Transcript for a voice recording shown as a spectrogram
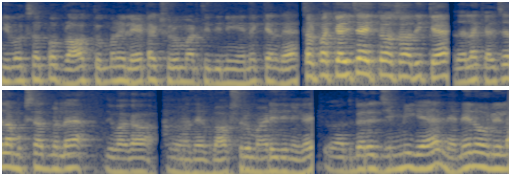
ಇವಾಗ ಸ್ವಲ್ಪ ವ್ಲಾಗ್ ತುಂಬಾನೇ ಲೇಟ್ ಆಗಿ ಶುರು ಮಾಡ್ತಿದ್ದೀನಿ. ಏನಕ್ಕೆ ಅಂದ್ರೆ, ಸ್ವಲ್ಪ ಕೆಲ್ಸ ಇತ್ತು. ಸೊ ಅದಕ್ಕೆ ಅದೆಲ್ಲ ಕೆಲ್ಸ ಎಲ್ಲ ಮುಗಿಸಾದ್ಮೇಲೆ ಇವಾಗ, ಅದೇ ವ್ಲಾಗ್ ಶುರು ಮಾಡಿದೀನಿ ಅದ್ ಬೇರೆ ಜಿಮ್ಮಿಗೆ ನೆನ್ನೆನೂ ಹೋಗ್ಲಿಲ್ಲ.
